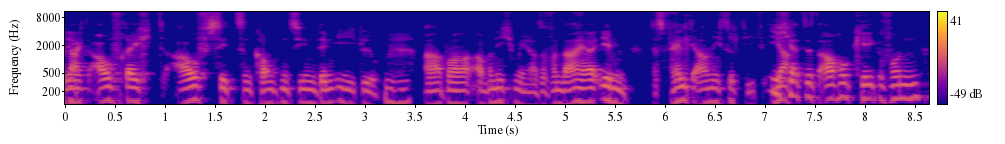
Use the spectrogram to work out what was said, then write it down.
vielleicht ja. aufrecht aufsitzen konnten sie in dem Iglu, mhm. aber, aber nicht mehr. Also von daher eben, das fällt ja auch nicht so tief. Ich ja. hätte es auch okay gefunden.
